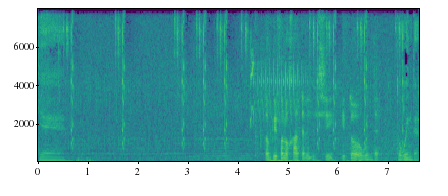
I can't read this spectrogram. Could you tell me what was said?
Και Το Buffalo Hat έλεγες εσύ ή το Winter; το Winter.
